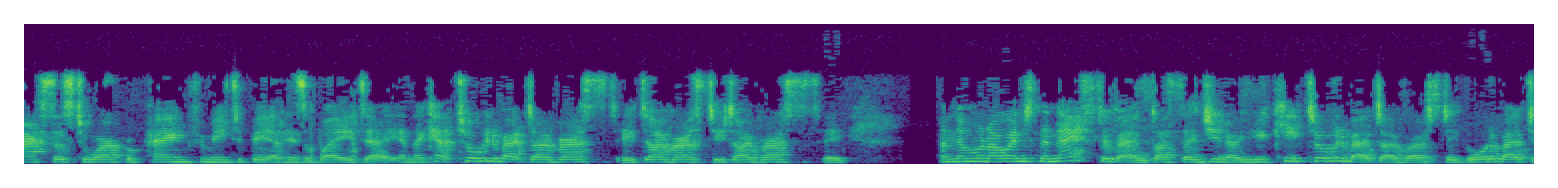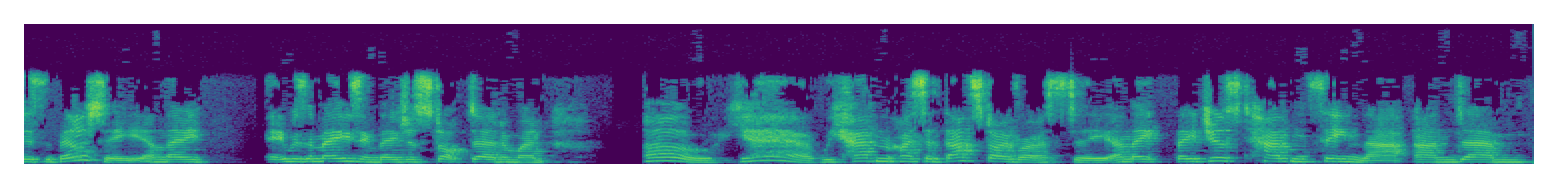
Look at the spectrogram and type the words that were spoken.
Access to work were paying for me to be at his away day, and they kept talking about diversity, diversity, diversity. And then when I went to the next event, I said, you know, you keep talking about diversity, but what about disability? And they, it was amazing. They just stopped dead and went, oh yeah, we hadn't. I said that's diversity, and they they just hadn't seen that. And um,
